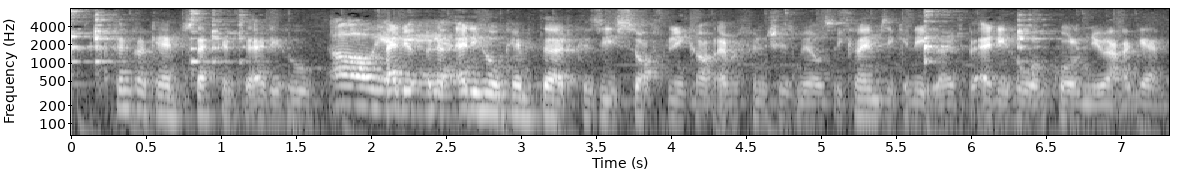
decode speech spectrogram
I think I came second to Eddie Hall. Oh yeah, Eddie, yeah, no. Eddie Hall came third because he's soft and he can't ever finish his meals. He claims he can eat loads, but Eddie Hall, I'm calling you out again.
